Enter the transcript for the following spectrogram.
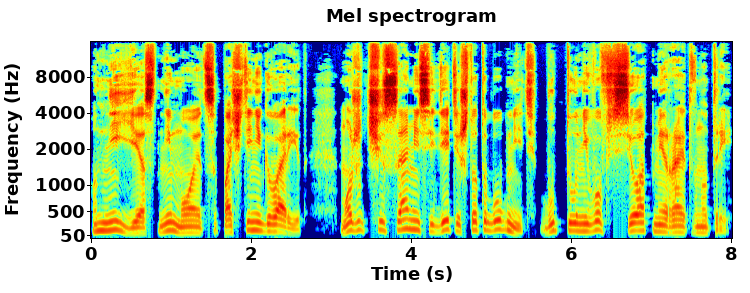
Он не ест, не моется, почти не говорит. Может часами сидеть и что-то бубнить, будто у него все отмирает внутри.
